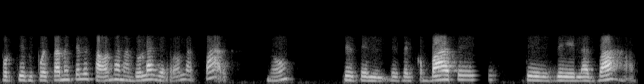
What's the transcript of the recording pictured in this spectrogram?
porque supuestamente le estaban ganando la guerra a las FARC, ¿no? Desde el, desde el combate, desde las bajas.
